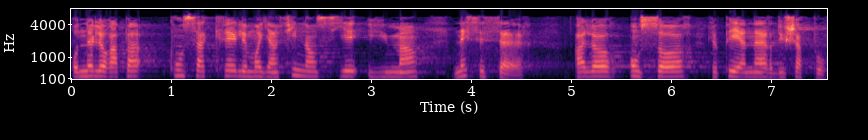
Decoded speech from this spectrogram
on ne leur a pas consacré les moyens financiers et humains nécessaires. Alors on sort le PNR du chapeau.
